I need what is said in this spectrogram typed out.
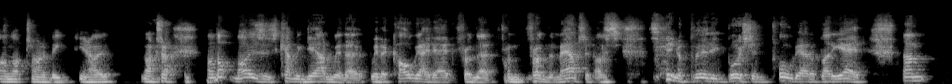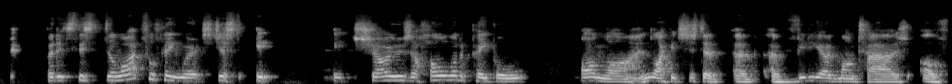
I'm not trying to be, you know, not try, I'm not Moses coming down with a with a Colgate ad from the from from the mountain. I've seen a burning bush and pulled out a bloody ad. Um, but it's this delightful thing where it's just it it shows a whole lot of people online, like it's just a, a, a video montage of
